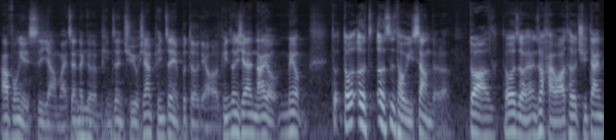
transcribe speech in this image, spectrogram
阿峰也是一样，买在那个平镇区。我现在平镇也不得了了，平镇现在哪有没有都都二二字头以上的了。对啊，都会走。你说海华特区，但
